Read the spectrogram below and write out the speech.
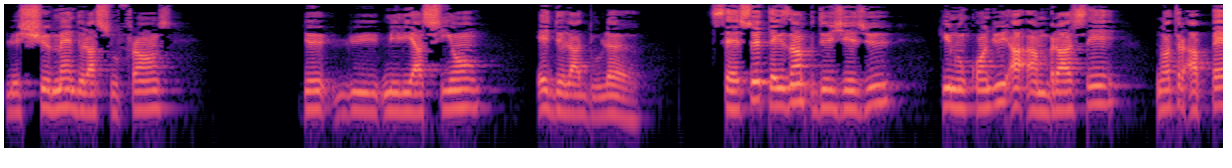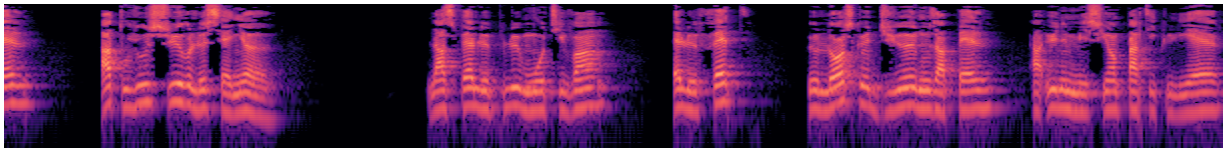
le chemin de la souffrance, de l'humiliation et de la douleur. C'est cet exemple de Jésus qui nous conduit à embrasser notre appel à toujours suivre le Seigneur. L'aspect le plus motivant est le fait que lorsque Dieu nous appelle à une mission particulière,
